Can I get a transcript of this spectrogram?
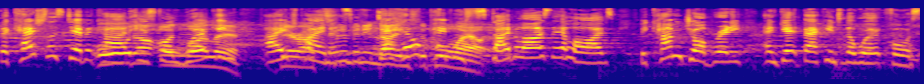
The cashless debit card Order is for working age payments to help to people stabilise their lives, become job ready and get back into the workforce.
